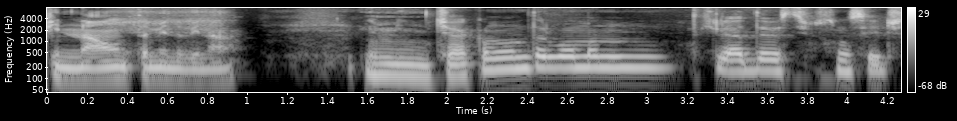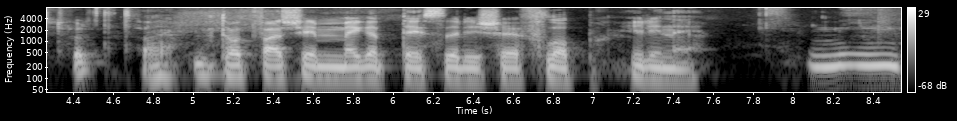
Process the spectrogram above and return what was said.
финалната ми новина? Еми, не чакам Wonder Woman 1984, това е. То това ще е мега тест, дали ще е флоп или не. Ми,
